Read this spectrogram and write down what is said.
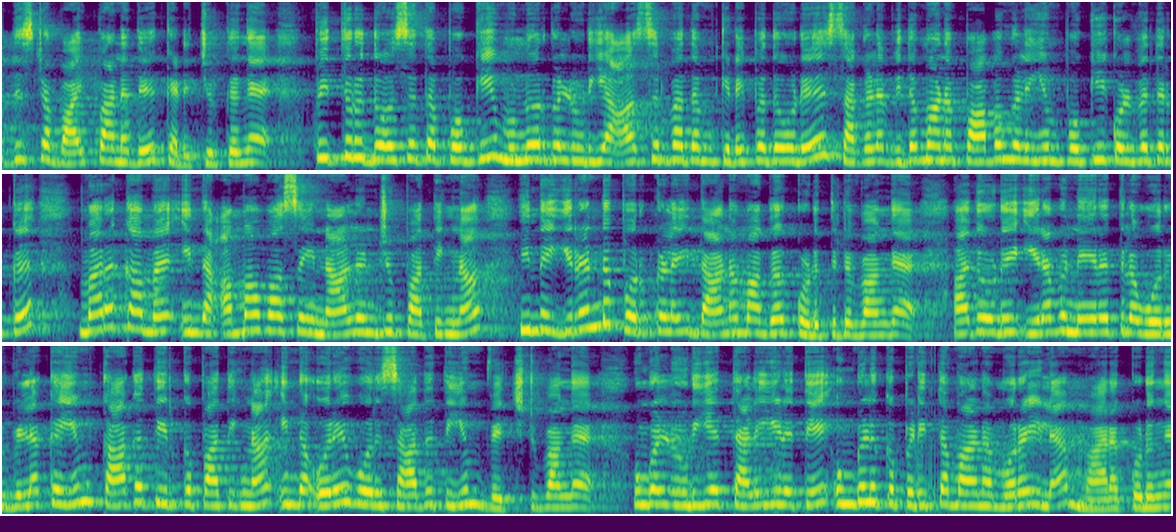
அதிர்ஷ்ட வாய்ப்பானது கிடைச்சிருக்குங்க. பித்ரு தோஷத்தை போக்கி முன்னோர்களுடைய ஆசிர்வாதம் கிடைப்பதோடு சகல விதமான பாவங்களையும் போக்கிக் கொள்வதற்கு மறக்காம இந்த அமாவாசை நாளன்று பார்த்தீங்கன்னா இந்த இரண்டு பொருட்களை தானமாக கொடுத்துட்டு வாங்க. அதோடு இரவு நேரத்தில் ஒரு விளக்கையும் காகத்திற்கு பார்த்தீங்கன்னா இந்த ஒரே ஒரு சாதத்தையும் வச்சுட்டு வாங்க. உங்களுடைய தலையெழுத்தே உங்களுக்கு பிடித்தமான முறையில் மறக்கொடுங்க.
